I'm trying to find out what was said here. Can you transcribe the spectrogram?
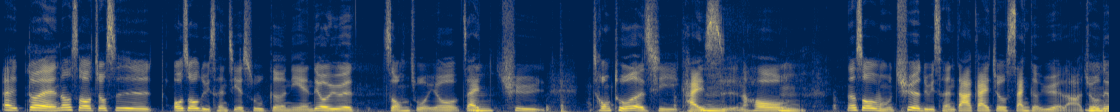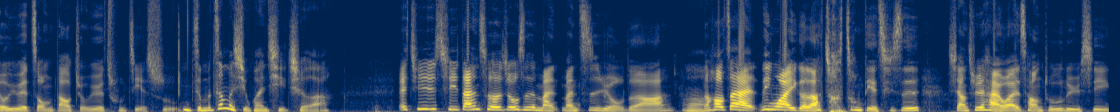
哎，对，那时候就是欧洲旅程结束，隔年六月中左右再去，从土耳其开始，嗯、然后。嗯那时候我们去的旅程大概就三个月啦，就六月中到九月初结束。你怎么这么喜欢骑车啊？哎、欸，其实骑单车就是蛮蛮自由的啊。嗯、然后再另外一个啦，重重点其实想去海外长途旅行，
